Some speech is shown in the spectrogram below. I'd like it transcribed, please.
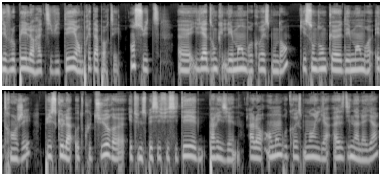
développé leur activité en prêt-à-porter. Ensuite, euh, il y a donc les membres correspondants, qui sont donc euh, des membres étrangers, puisque la haute couture euh, est une spécificité parisienne. Alors, en membre correspondant, il y a Asdin Alaya,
